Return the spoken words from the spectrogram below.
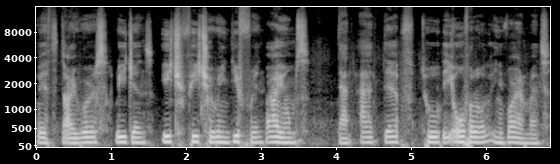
with diverse regions, each featuring different biomes that add depth to the overall environment.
